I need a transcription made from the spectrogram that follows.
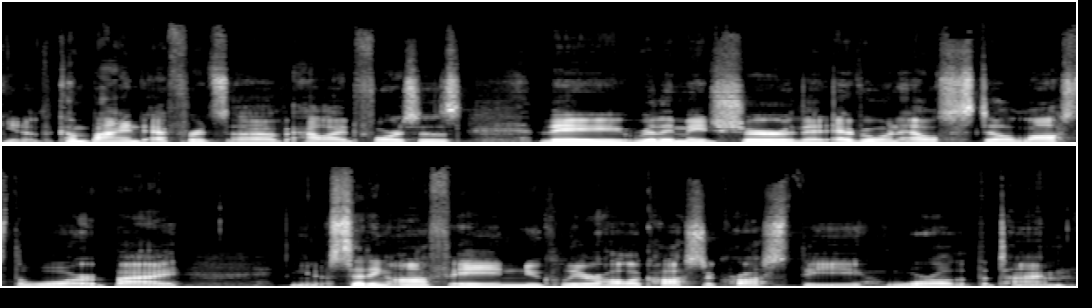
you know the combined efforts of allied forces they really made sure that everyone else still lost the war by you know setting off a nuclear holocaust across the world at the time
